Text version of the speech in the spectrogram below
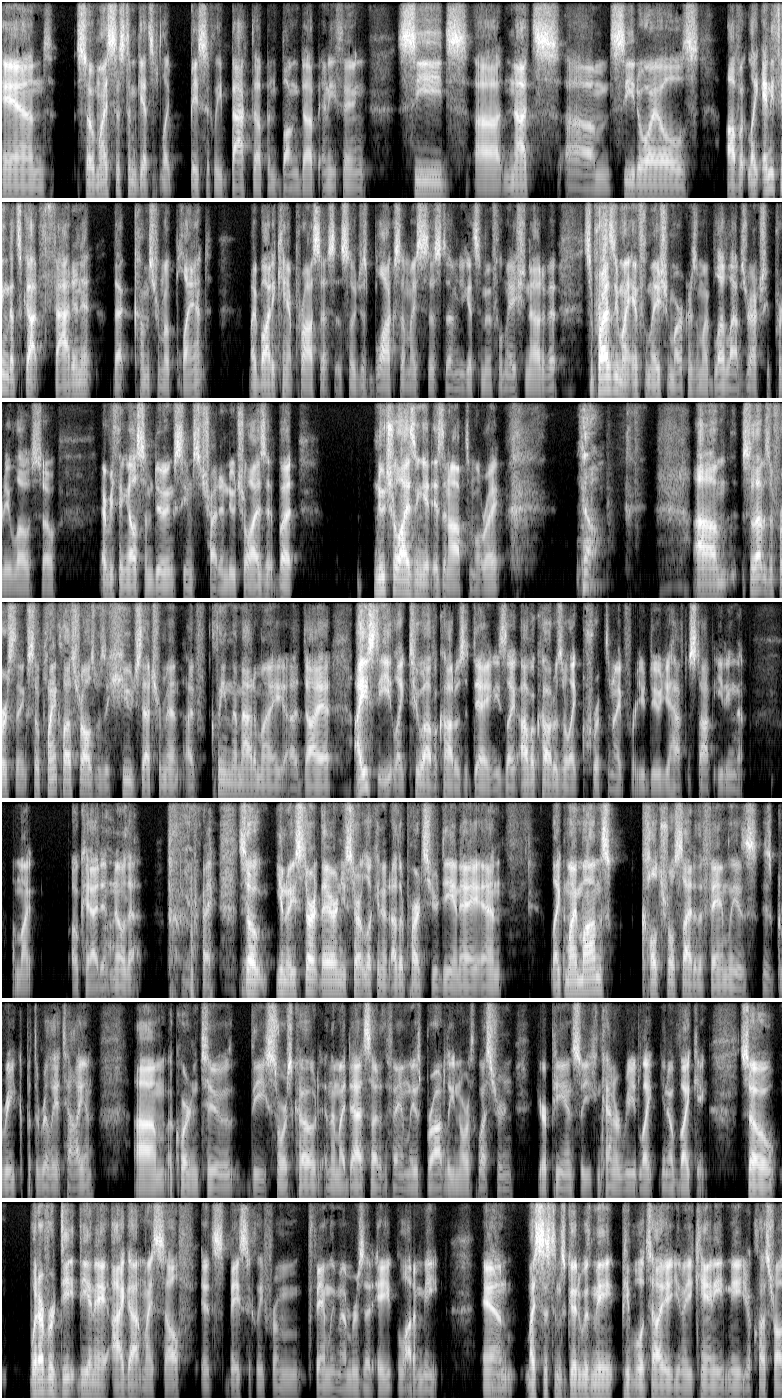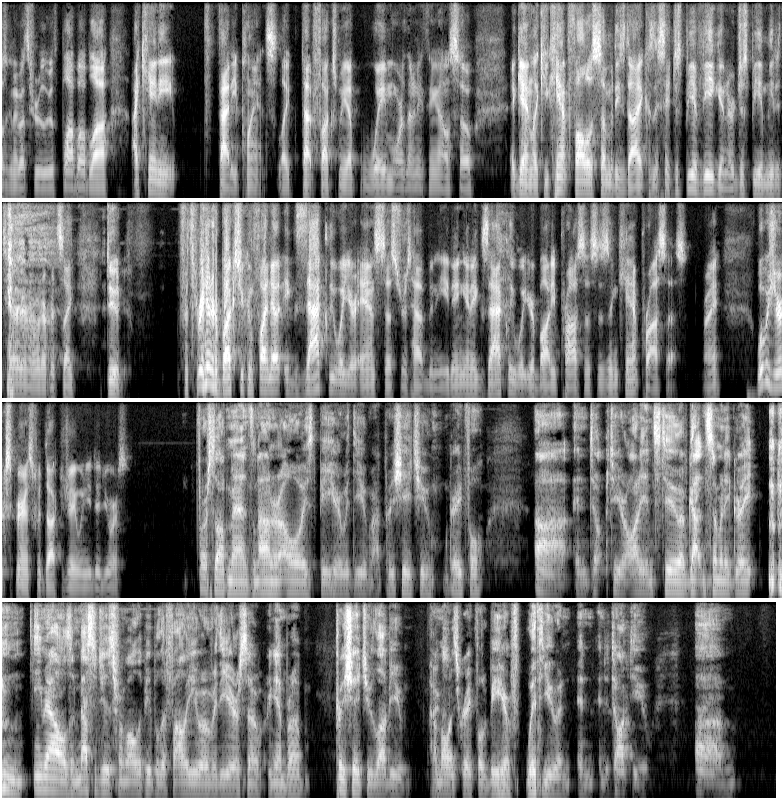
and so my system gets like basically backed up and bunged up. Anything seeds, uh, nuts, um, seed oils, like anything that's got fat in it that comes from a plant, my body can't process it. So it just blocks up my system. You get some inflammation out of it. Surprisingly, my inflammation markers on my blood labs are actually pretty low. So everything else I'm doing seems to try to neutralize it, but neutralizing it isn't optimal, right? No. Um, so that was the first thing. So plant cholesterols was a huge detriment. I've cleaned them out of my uh, diet. I used to eat like two avocados a day, and he's like, avocados are like kryptonite for you, dude. You have to stop eating them. I'm like, okay, I didn't know that. Yeah. right. Yeah. So you know, you start there, and you start looking at other parts of your DNA, and like my mom's cultural side of the family is is Greek, but they're really Italian. Um, according to the source code. And then my dad's side of the family is broadly Northwestern European. So you can kind of read like, you know, Viking. So whatever D- DNA I got myself, it's basically from family members that ate a lot of meat. And my system's good with meat. People will tell you, you know, you can't eat meat. Your cholesterol is going to go through the roof, blah, blah, blah. I can't eat fatty plants. Like that fucks me up way more than anything else. So again, like you can't follow somebody's diet because they say just be a vegan or just be a meatitarian or whatever. It's like, dude, for 300 bucks you can find out exactly what your ancestors have been eating and exactly what your body processes and can't process, right? What was your experience with Dr. J when you did yours? First off, man, it's an honor always to be here with you. I appreciate you. I'm grateful. Uh, and to, to, your audience too. I've gotten so many great emails and messages from all the people that follow you over the years. So again, bro, appreciate you, love you. I'm always grateful to be here with you and, and, and to talk to you. Um,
